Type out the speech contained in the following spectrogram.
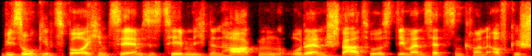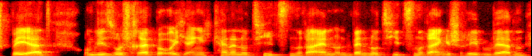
Wieso gibt es bei euch im CM-System nicht einen Haken oder einen Status, den man setzen kann auf gesperrt? Und wieso schreibt bei euch eigentlich keiner Notizen rein? Und wenn Notizen reingeschrieben werden,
